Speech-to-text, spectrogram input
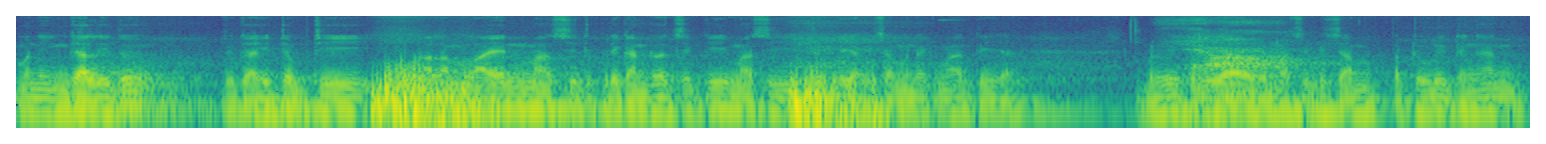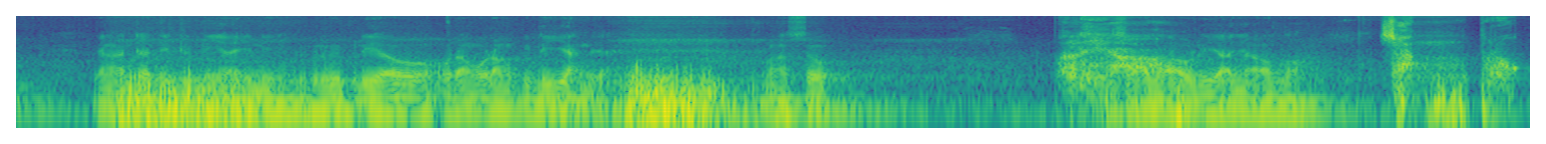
meninggal itu juga hidup di alam lain masih diberikan rezeki masih hidup ya bisa menikmati ya. Beliau beliau masih bisa peduli dengan yang ada di dunia ini. Beliau beliau orang-orang pilihan ya. Masuk. Beliau Allah Allah. Sang proklamator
